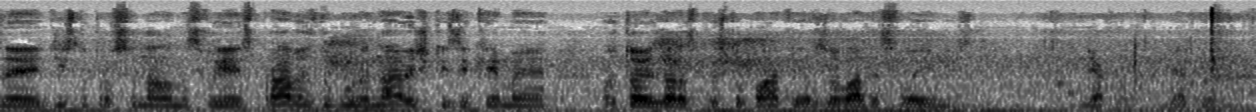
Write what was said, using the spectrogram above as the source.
з е, дійсно професіоналами своєї справи здобули навички, з якими готові зараз приступати і розвивати своє місто. Дякую. Дякую.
